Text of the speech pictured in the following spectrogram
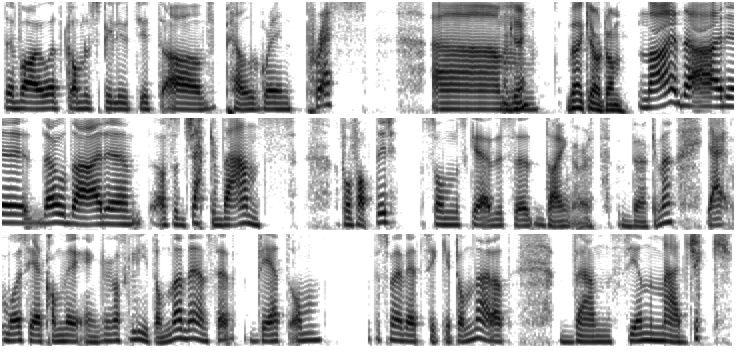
Det var jo et gammelt spill utgitt av Pelgrane Press. Um, Ok, Det har jeg ikke hørt om. Nei, det er, eh, det er jo der eh, Altså Jack Vance, forfatter, som skrev disse Dying Earth-bøkene. Jeg må jo si jeg kan egentlig ganske lite om det. Det eneste jeg vet om som jeg vet sikkert om det, er at Vancian magic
